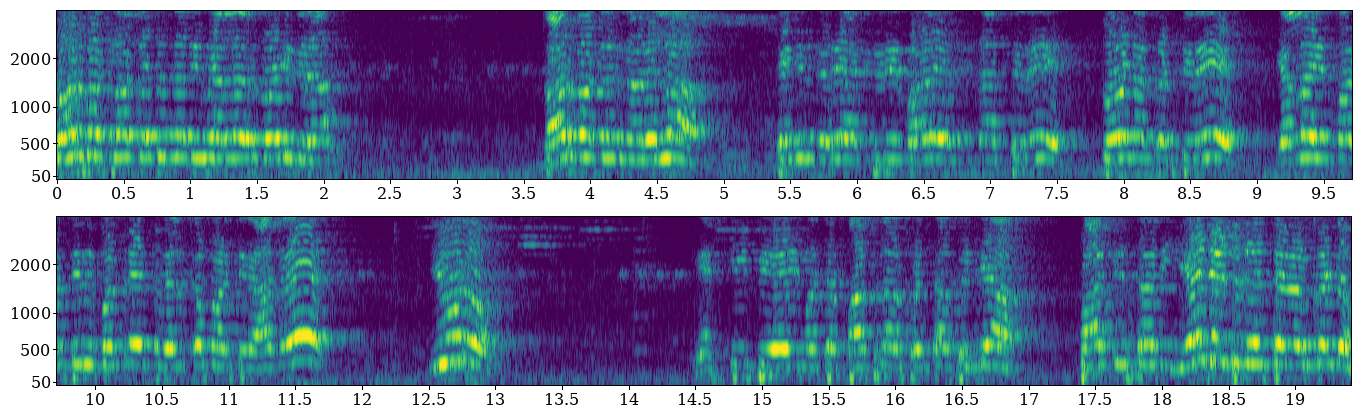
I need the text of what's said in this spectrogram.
ದೋರ್ ಬಾಕ್ಲು ಹಾಕೋದನ್ನ ನೀವೆಲ್ಲರೂ ನೋಡಿದ್ದೀರಾ? ದೋರ್ ಬಾಕ್ಲಿಗೆ ನಾವೆಲ್ಲ ತೆಂಗಿನ ಗರಿ ಹಾಕ್ತೀರಿ, ಬಾಳೆ ಹಾಕ್ತೀರಿ, ತೋರಣ ಕಟ್ತೀರಿ, ಎಲ್ಲ ಇದ್ ಮಾಡ್ತೀರಿ, ಬಂದ್ರೆ ಅಂತ ವೆಲ್ಕಮ್ ಮಾಡ್ತೀರಿ. ಆದ್ರೆ ಇವರು ಎಸ್ ಟಿ ಪಿ ಐ ಮತ್ತೆ popular front of India Pakistan agent ಅಂತ ಹೇಳ್ಕೊಂಡು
